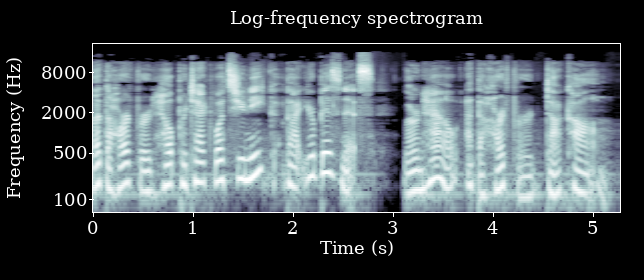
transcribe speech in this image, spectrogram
Let the Hartford help protect what's unique about your business. Learn how at thehartford.com.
